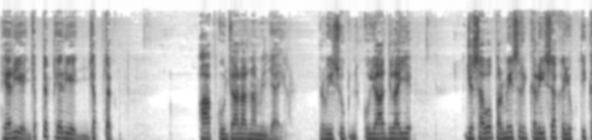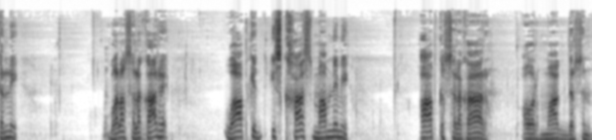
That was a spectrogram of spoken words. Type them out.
ठहरिए, जब तक ठहरिए, जब तक आपको उजाला ना मिल जाए। प्रभु को याद दिलाइए, जैसा वो परमेश्वर की कलीसा का युक्ति करने वाला सलाहकार है वह आपके इस खास मामले में आपका सलाहकार और मार्गदर्शन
